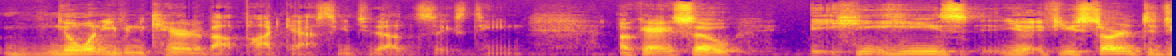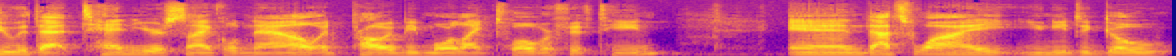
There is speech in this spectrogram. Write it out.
no one even cared about podcasting in 2016. Okay, so he, he's, you know, if you started to do it that 10 year cycle now, it'd probably be more like 12 or 15. And that's why you need to go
